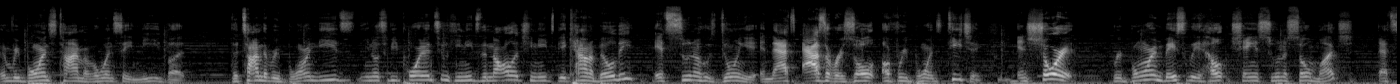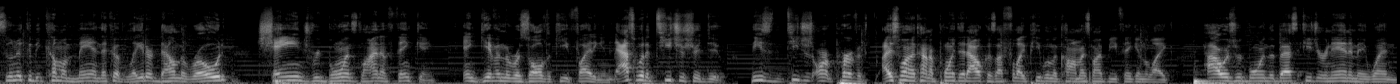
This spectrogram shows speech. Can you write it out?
In Reborn's time, I wouldn't say need, but the time that Reborn needs, you know, to be poured into. He needs the knowledge, he needs the accountability. It's Tsuna who's doing it, and that's as a result of Reborn's teaching. In short, Reborn basically helped change Tsuna so much that Tsuna could become a man that could later down the road change Reborn's line of thinking and give him the resolve to keep fighting. And that's what a teacher should do. These teachers aren't perfect. I just want to kind of point that out because I feel like people in the comments might be thinking like, how is Reborn the best teacher in anime when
